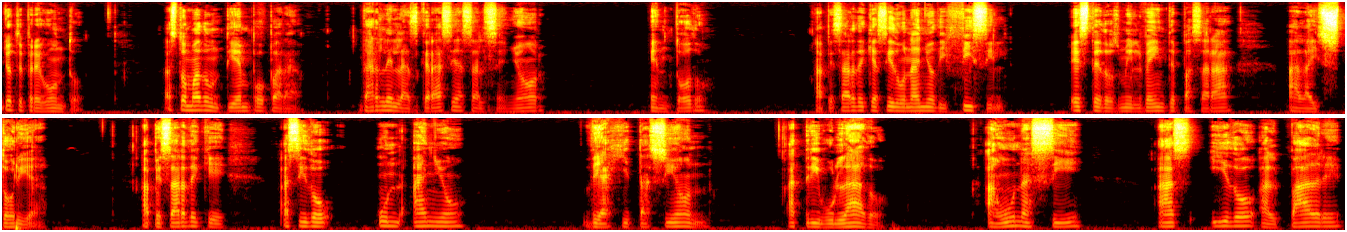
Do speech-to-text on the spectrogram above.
yo te pregunto, ¿has tomado un tiempo para darle las gracias al Señor en todo? A pesar de que ha sido un año difícil, este 2020 pasará a la historia. A pesar de que ha sido un año de agitación, atribulado, aún así has ido al Padre,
